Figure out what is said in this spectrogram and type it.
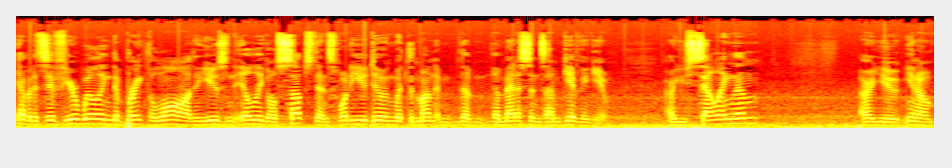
yeah, but it's if you're willing to break the law to use an illegal substance, what are you doing with the money, the, the medicines I'm giving you? Are you selling them? Are you, you know,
